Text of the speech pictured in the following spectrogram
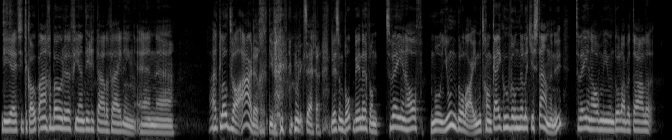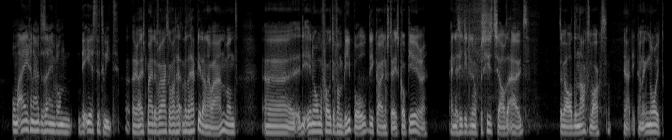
Die heeft hij te koop aangeboden via een digitale veiling. En eh, het loopt wel aardig, die, moet ik zeggen. Er is een bod binnen van 2,5 miljoen dollar. Je moet gewoon kijken hoeveel nulletjes staan er nu. 2,5 miljoen dollar betalen om eigenaar te zijn van de eerste tweet. Rijst mij de vraag toch, wat heb je daar nou aan? Want eh, die enorme foto van Beeple, die kan je nog steeds kopiëren. En dan ziet hij er nog precies hetzelfde uit. Terwijl de nachtwacht, ja, die kan ik nooit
